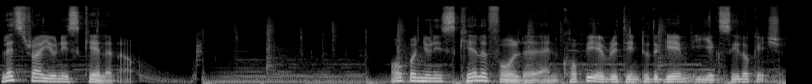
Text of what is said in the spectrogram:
Let's try Uniscaler now. Open Uniscaler folder and copy everything to the game exe location.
